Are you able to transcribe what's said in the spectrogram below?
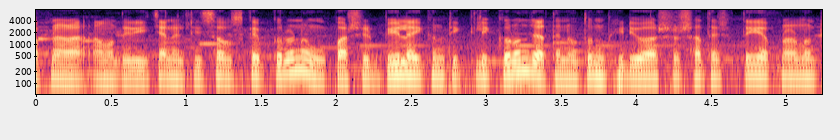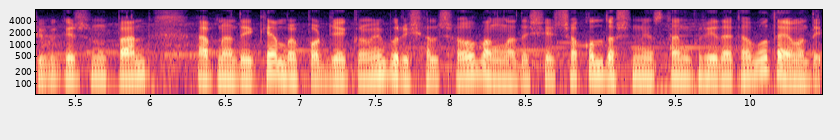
আপনারা আমাদের এই চ্যানেলটি সাবস্ক্রাইব করুন এবং পাশের বেল আইকনটি ক্লিক করুন যাতে নতুন ভিডিও আসার সাথে সাথেই আপনারা নোটিফিকেশন পান। আপনাদেরকে আমরা পর্যায়ক্রমে বরিশাল সহ বাংলাদেশের সকল দর্শনীয় স্থান ঘুরিয়ে দেখাবো, তাই আমাদের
